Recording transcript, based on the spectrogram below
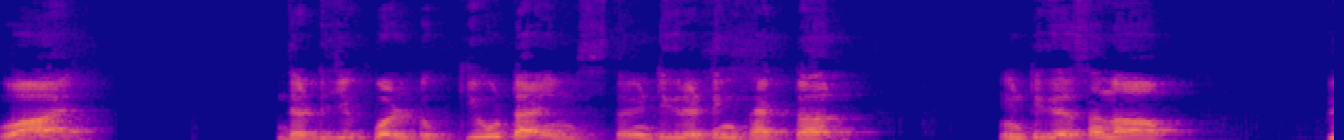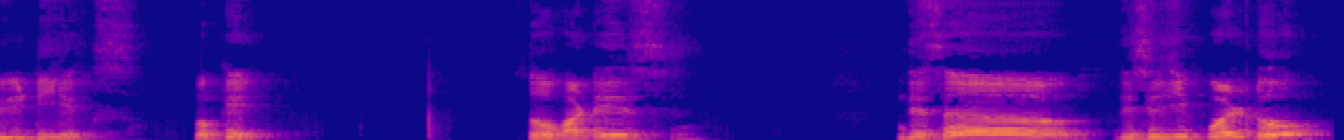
that is equal to Q times the integrating factor integration of P dx. Okay. So what is this? Uh, this is equal to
